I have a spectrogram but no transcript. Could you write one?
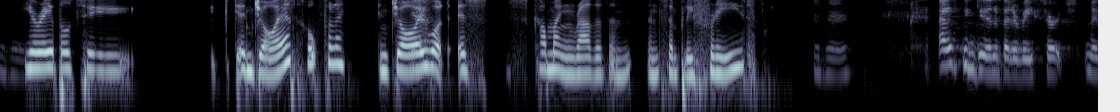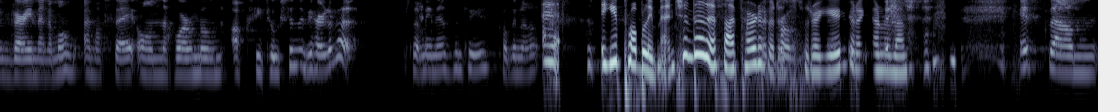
Mm-hmm. You're able to enjoy it. Hopefully, enjoy yeah. what is coming rather than, than simply freeze. Mm-hmm. I've been doing a bit of research, very minimal, I must say, on the hormone oxytocin. Have you heard of it? Does that mean anything to you? Probably not. Uh, you probably mentioned it. If I've heard of it, it's through you, but I can't remember. it's um,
